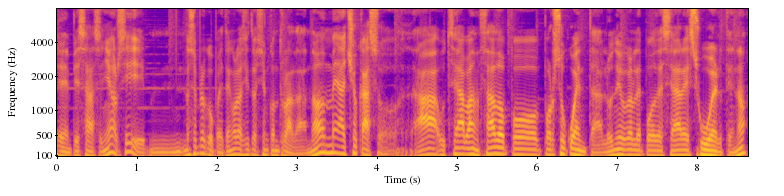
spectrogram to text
eh, empieza, señor, sí, mm, no se preocupe, tengo la situación controlada. No me ha hecho caso. Ah, usted ha avanzado por, su cuenta. Lo único que le puedo desear es suerte, ¿no?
